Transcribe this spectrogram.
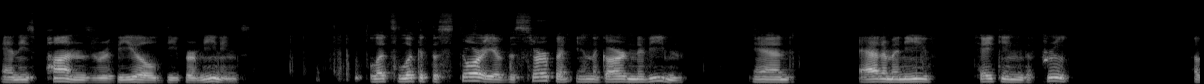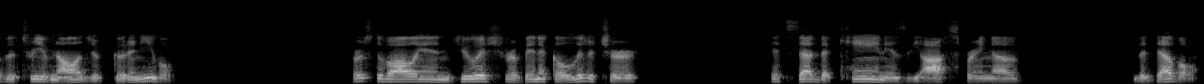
and these puns reveal deeper meanings. Let's look at the story of the serpent in the Garden of Eden and Adam and Eve taking the fruit of the tree of knowledge of good and evil. First of all, in Jewish rabbinical literature, it's said that Cain is the offspring of the devil.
